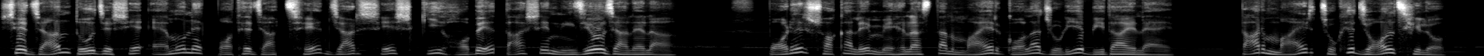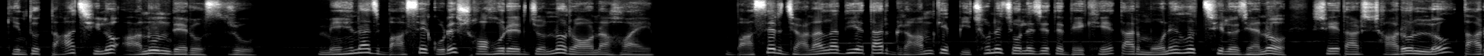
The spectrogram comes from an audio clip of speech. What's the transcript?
সে জানত যে সে এমন এক পথে যাচ্ছে যার শেষ কি হবে তা সে নিজেও জানে না। পরের সকালে মেহনাজ তার মায়ের গলা জড়িয়ে বিদায় নেয়। তার মায়ের চোখে জল ছিল। কিন্তু তা ছিল আনন্দের অশ্রু। মেহনাজ বাসে করে শহরের জন্য রওনা হয়। বাসের জানালা দিয়ে তার গ্রামকে পিছনে চলে যেতে দেখে তার মনে হচ্ছিল যেন সে তার সারল্য, তার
